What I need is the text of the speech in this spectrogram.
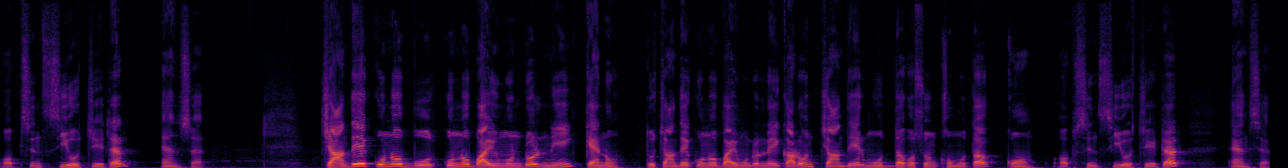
অপশন সি হচ্ছে এটার অ্যান্সার। চাঁদে কোনো কোনো বায়ুমণ্ডল নেই কেন? তো চাঁদে কোনো বায়ুমণ্ডল নেই কারণ চাঁদের মধ্যাকর্ষণ ক্ষমতা কম। অপশন সি হচ্ছে এটার অ্যান্সার।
